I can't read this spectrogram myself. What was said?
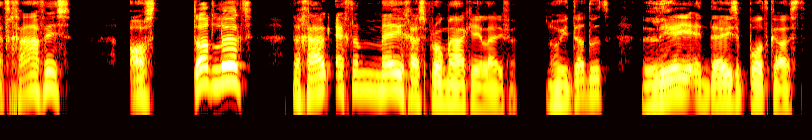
Het gaaf is, als dat lukt, dan ga ik echt een mega sprong maken in je leven. En hoe je dat doet, leer je in deze podcast.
